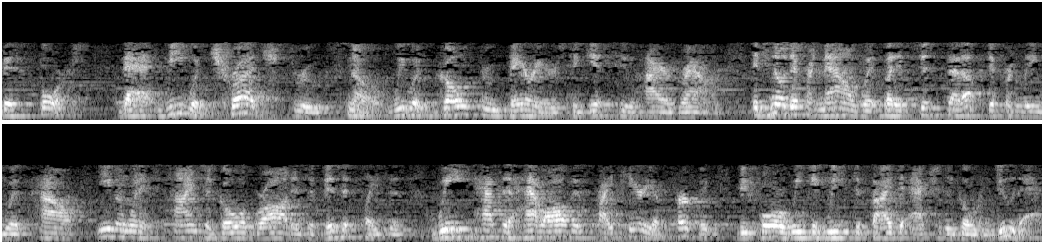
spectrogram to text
this force that we would trudge through snow. We would go through barriers to get to higher ground. It's no different now, with, but it's just set up differently with how even when it's time to go abroad and to visit places, we have to have all this criteria perfect before we can we decide to actually go and do that.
